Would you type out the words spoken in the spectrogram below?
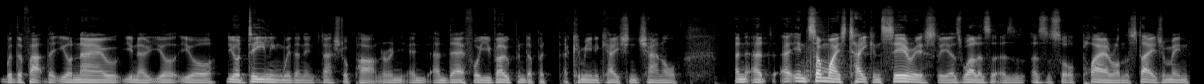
with the fact that you're now you know you're you're you're dealing with an international partner and and, and therefore you've opened up a, a communication channel and uh, in some ways taken seriously as well as, as as a sort of player on the stage. I mean,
